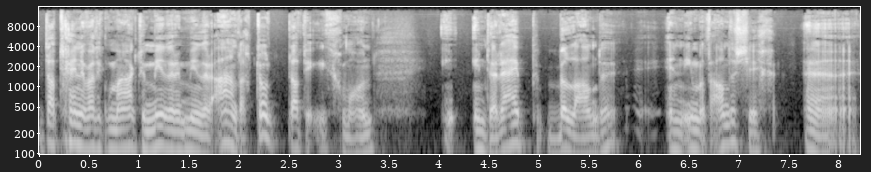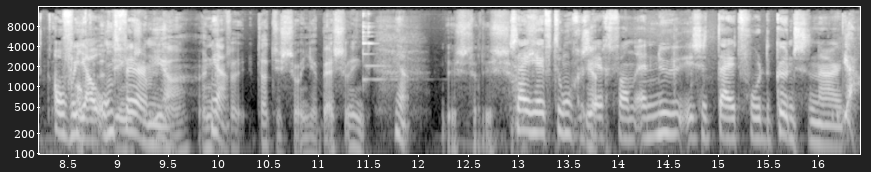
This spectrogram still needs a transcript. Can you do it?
datgene wat ik maakte minder en minder aandacht. Totdat ik gewoon in, de rijp belandde... en iemand anders zich... eh, Over jou ontfermde. Ja, en Ja. Dat, dat is Sonja Besseling. Ja. Dus dat is... Zij heeft toen gezegd van, en nu is het tijd voor de kunstenaar. Ja.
